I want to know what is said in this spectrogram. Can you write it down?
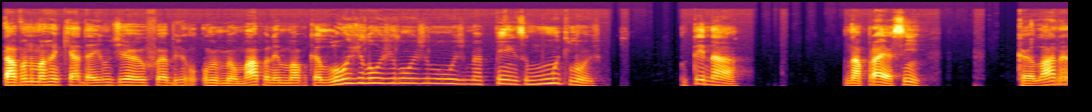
tava numa ranqueada aí, um dia eu fui abrir o meu mapa, né? Meu mapa que é longe, longe, longe, longe, mas pensa, muito longe. Não tem na na praia assim. Caiu lá na,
